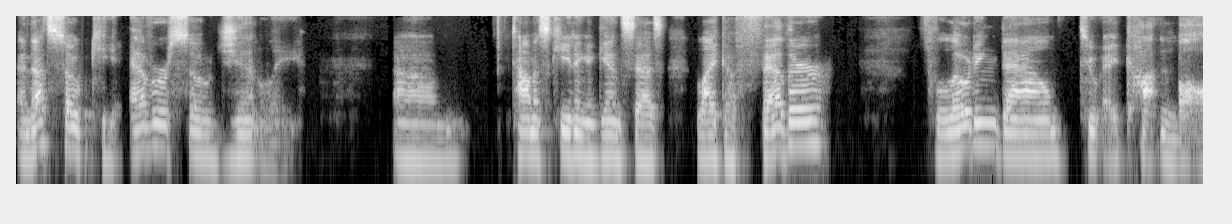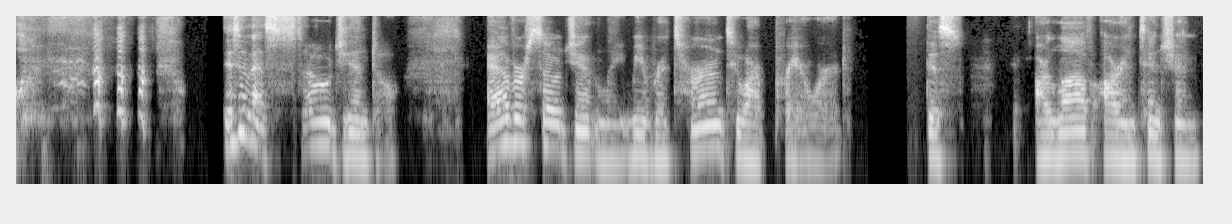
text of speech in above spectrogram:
and that's so key, ever so gently. Um, Thomas Keating again says, like a feather floating down to a cotton ball. Isn't that so gentle? Ever so gently, we return to our prayer word. This, our love, our intention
